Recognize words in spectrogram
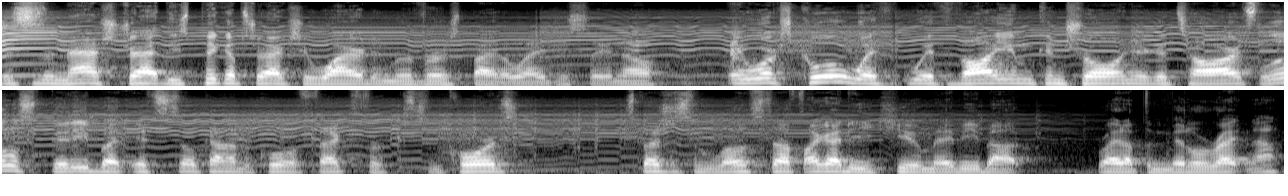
This is a Nash Strat. These pickups are actually wired in reverse, by the way, just so you know. It works cool with, with volume control on your guitar. It's a little spitty, but it's still kind of a cool effect for some chords, especially some low stuff. I got EQ maybe about right up the middle right now.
